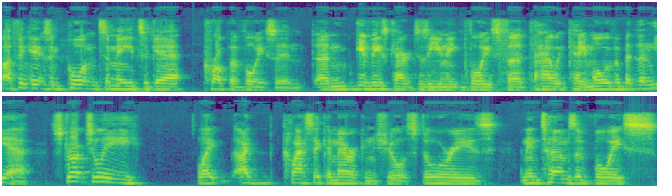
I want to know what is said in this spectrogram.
I think it was important to me to get proper voice in and give these characters a unique voice for how it came over. But then, yeah, structurally, like I classic American short stories, and in terms of voice,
